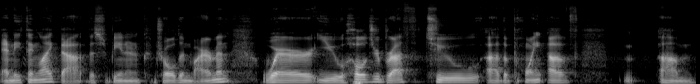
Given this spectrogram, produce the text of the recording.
anything like that. This should be in a controlled environment where you hold your breath to uh, the point of um,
